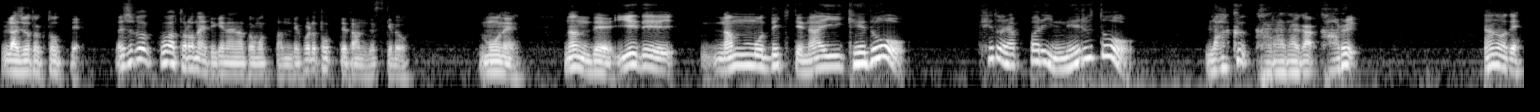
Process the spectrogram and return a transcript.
ラジオトーク撮って。ラジオトークは撮らないといけないなと思ったんで、これ撮ってたんですけど、もうね、なんで、家で何もできてないけど、けどやっぱり寝ると楽、体が軽い。なので、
